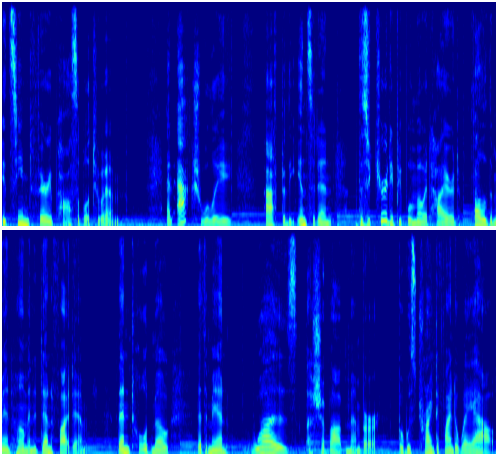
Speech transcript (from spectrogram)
It seemed very possible to him. And actually, after the incident, the security people Mo had hired followed the man home and identified him, then told Mo that the man was a Shabab member, but was trying to find a way out.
